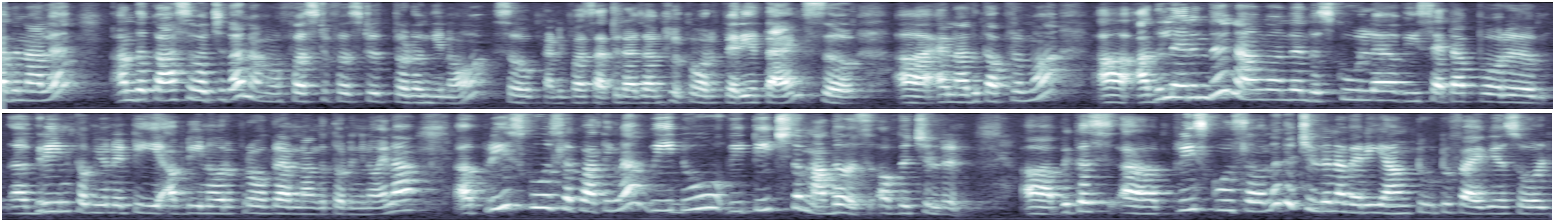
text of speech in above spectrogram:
அதனால் அந்த காசை வச்சு தான் நம்ம ஃபஸ்ட்டு ஃபஸ்ட்டு தொடங்கினோம். ஸோ கண்டிப்பாக சத்யராஜ் அங்கிளுக்கும் ஒரு பெரிய தேங்க்ஸ் ஸோ அண்ட் அதுக்கப்புறமா uh, அதுலேருந்து நாங்கள் வந்து இந்த ஸ்கூலில் வி செட் அப் ஒரு uh, க்ரீன் கம்யூனிட்டி அப்படின்னு ஒரு ப்ரோக்ராம் நாங்கள் தொடங்கினோம். ஏன்னா ப்ரீ ஸ்கூல்ஸில் பார்த்தீங்கன்னா we do we teach the mothers of the children because pre ஸ்கூல்ஸில் வந்து the children are very young two to five years old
